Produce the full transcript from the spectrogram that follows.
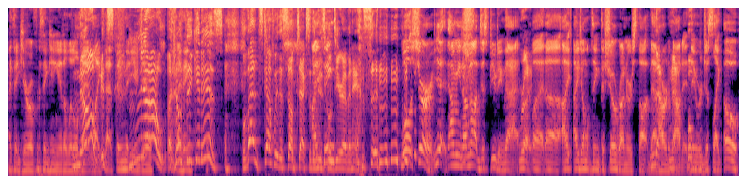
I think you're overthinking it a little no, bit, like that thing that you do. no, I don't I think, think- it is. Well, that's definitely the subtext of the I musical think- Dear Evan Hansen. well, sure. Yeah, I mean, I'm not disputing that. Right. But uh, I, I don't think the showrunners thought that No, hard no, about it. but- they were just like, oh,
